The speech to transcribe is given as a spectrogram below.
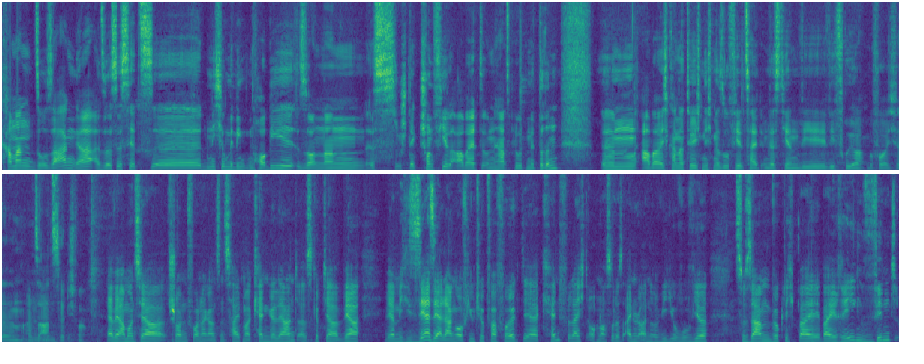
kann man so sagen, ja. Also es ist jetzt äh, nicht unbedingt ein Hobby, sondern es steckt schon viel Arbeit und Herzblut mit drin. Ähm, aber ich kann natürlich nicht mehr so viel Zeit investieren wie, wie früher, bevor ich ähm, als Arzt tätig war. Ja, wir haben uns ja schon vor einer ganzen Zeit mal kennengelernt. Also es gibt ja, wer, wer mich sehr, sehr lange auf YouTube verfolgt, der kennt vielleicht auch noch so das ein oder andere Video, wo wir zusammen wirklich bei, bei Regen, Wind,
